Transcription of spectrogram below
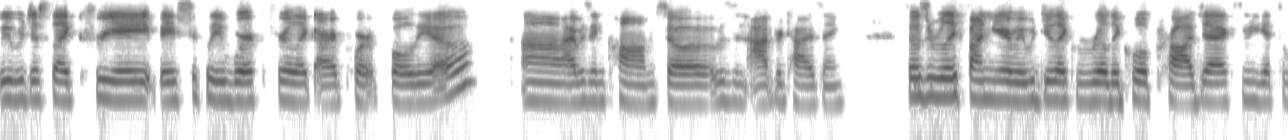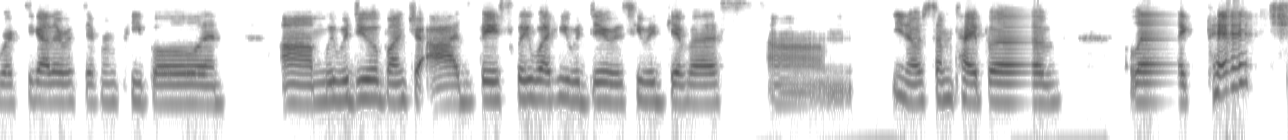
we would just like create basically work for like our portfolio. Um, I was in com, so it was in advertising. So it was a really fun year. We would do like really cool projects and we get to work together with different people and um, we would do a bunch of ads. Basically, what he would do is he would give us, um, you know, some type of like pitch,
